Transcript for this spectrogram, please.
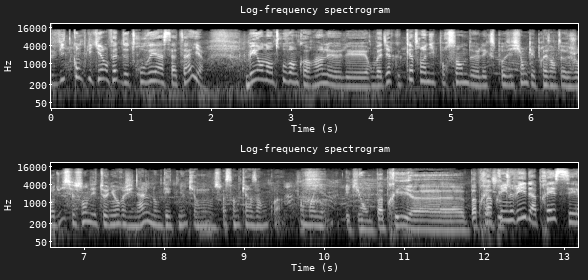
vite compliqué en fait de trouver à sa taille, mais on en trouve encore. Hein, les, les- on va dire que 90% de l'exposition qui est présentée aujourd'hui, ce sont des tenues originales, donc des tenues qui ont 75 ans quoi, en moyenne. Et qui n'ont pas pris, pas pris, Pas une ride. Après, c'est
